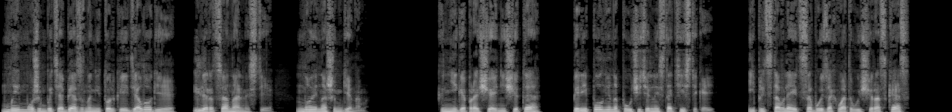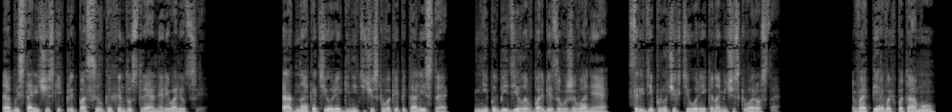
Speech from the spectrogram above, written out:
мы можем быть обязаны не только идеологии, или рациональности, но и нашим генам. Книга «Прощай, нищета» переполнена поучительной статистикой и представляет собой захватывающий рассказ об исторических предпосылках индустриальной революции. Однако теория генетического капиталиста не победила в борьбе за выживание среди прочих теорий экономического роста. Во-первых, потому,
